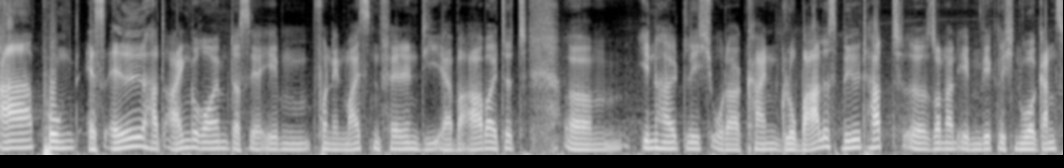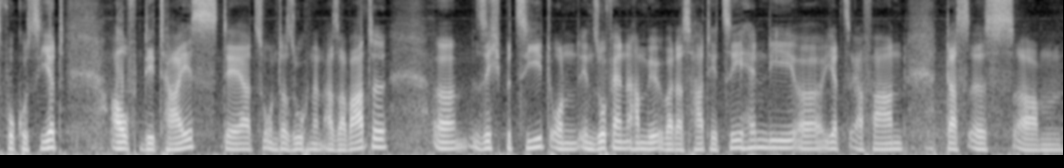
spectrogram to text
A.SL hat eingeräumt, dass er eben von den meisten Fällen, die er bearbeitet, ähm, inhaltlich oder kein globales Bild hat, äh, sondern eben wirklich nur ganz fokussiert auf Details der zu untersuchenden Asservate äh, sich bezieht. Und insofern haben wir über das HTC-Handy äh, jetzt erfahren, dass es ähm,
